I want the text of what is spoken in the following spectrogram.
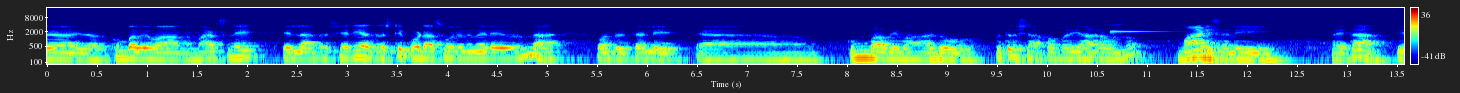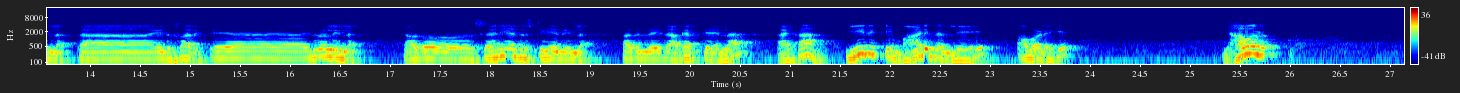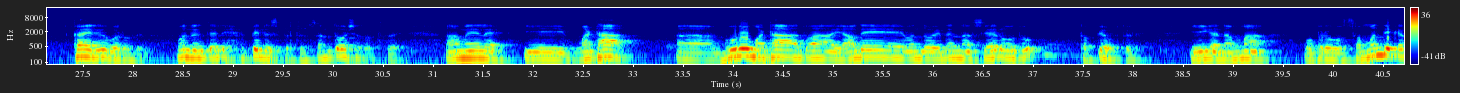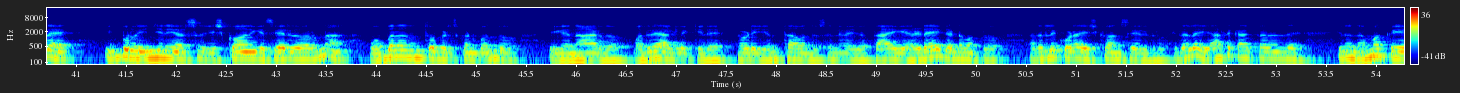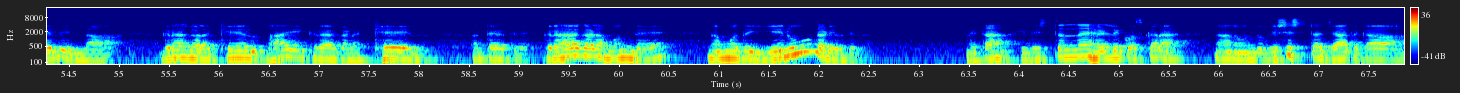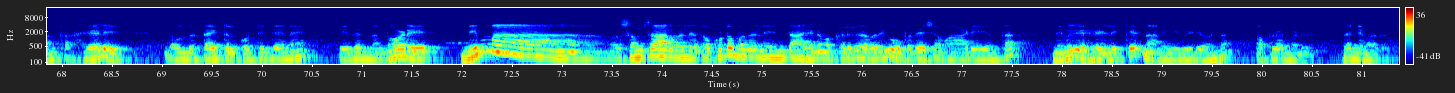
ಕುಂಭ ವಿವಾಹವನ್ನು ಮಾಡಿಸ್ಲಿ. ಇಲ್ಲ ಅಂದರೆ ಶನಿಯ ದೃಷ್ಟಿ ಕೂಡ ಸೂರ್ಯನ ಮೇಲೆ ಇರೋದ್ರಿಂದ ಒಂದು ರೀತಿಯಲ್ಲಿ ಕುಂಭ ವಿವಾಹ, ಅದು ಪಿತೃಶಾಪ ಪರಿಹಾರವನ್ನು ಮಾಡಿಸಲಿ. ಆಯಿತಾ? ಇಲ್ಲ. ಇದು ಸಾರಿ ಇದರಲ್ಲಿಲ್ಲ. ಯಾವುದೋ ಶನಿಯ ದೃಷ್ಟಿ ಏನಿಲ್ಲ, ಅದರಿಂದ ಇದು ಅಗತ್ಯ ಇಲ್ಲ, ಆಯಿತಾ? ಈ ರೀತಿ ಮಾಡಿದಲ್ಲಿ ಅವಳಿಗೆ ಯಾವ ಕಾಯಿಲೆಯೂ ಬರುವುದಿಲ್ಲ. ಒಂದು ರೀತಿಯಲ್ಲಿ ಹ್ಯಾಪಿನೆಸ್ ಬರ್ತದೆ, ಸಂತೋಷ ಬರ್ತದೆ. ಆಮೇಲೆ ಈ ಮಠ ಗುರು ಮಠ ಅಥವಾ ಯಾವುದೇ ಒಂದು ಇದನ್ನು ಸೇರುವುದು ತಪ್ಪಿ ಹೋಗ್ತದೆ. ಈಗ ನಮ್ಮ ಒಬ್ಬರು ಸಂಬಂಧಿಕರೇ, ಇಬ್ಬರು ಇಂಜಿನಿಯರ್ಸ್ ಇಸ್ಕಾನಿಗೆ ಸೇರಿದವರನ್ನ ಒಬ್ಬನನ್ನಂತೂ ಬಿಡಿಸ್ಕೊಂಡು ಬಂದು ಈಗ ನಾಡ್ದು ಮದುವೆ ಆಗಲಿಕ್ಕಿದೆ. ನೋಡಿ ಎಂಥ ಒಂದು ಸನ್ನಿವೇಶ. ತಾಯಿಗೆ ಎರಡೇ ಗಂಡು ಮಕ್ಕಳು. ಅದರಲ್ಲಿ ಕೂಡ ಇಷ್ಕಾನ್ ಸೇರಿದರು. ಇದೆಲ್ಲ ಯಾತಕ್ಕಾಗ್ತದೆ ಅಂದರೆ ಇದು ನಮ್ಮ ಕೈಯಲ್ಲಿ ಇಲ್ಲ. ಗ್ರಹಗಳ ಖೇಲ್, ಬಾಯಿ ಗ್ರಹಗಳ ಖೇಲ್ ಅಂತ ಹೇಳ್ತೇವೆ. ಗ್ರಹಗಳ ಮುಂದೆ ನಮ್ಮದು ಏನೂ ನಡೆಯುವುದಿಲ್ಲ. ಆಯಿತಾ? ಇದಿಷ್ಟನ್ನೇ ಹೇಳಲಿಕ್ಕೋಸ್ಕರ ನಾನು ಒಂದು ವಿಶಿಷ್ಟ ಜಾತಕ ಅಂತ ಹೇಳಿ ಒಂದು ಟೈಟಲ್ ಕೊಟ್ಟಿದ್ದೇನೆ. ಇದನ್ನು ನೋಡಿ ನಿಮ್ಮ ಸಂಸಾರದಲ್ಲಿ ಅಥವಾ ಕುಟುಂಬದಲ್ಲಿ ಇಂಥ ಹೆಣ್ಣುಮಕ್ಕಳಿದ್ರೆ ಅವರಿಗೂ ಉಪದೇಶ ಮಾಡಿ ಅಂತ ನಿಮಗೆ ಹೇಳಲಿಕ್ಕೆ ನಾನು ಈ ವಿಡಿಯೋವನ್ನು ಅಪ್ಲೋಡ್ ಮಾಡಿದ್ದೇನೆ ಧನ್ಯವಾದಗಳು.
